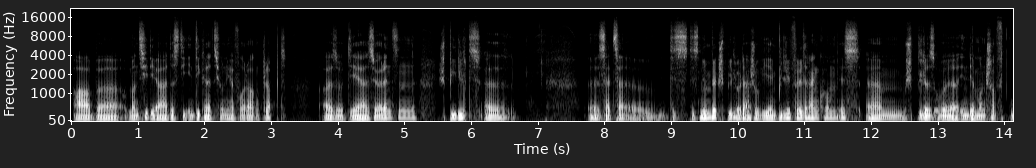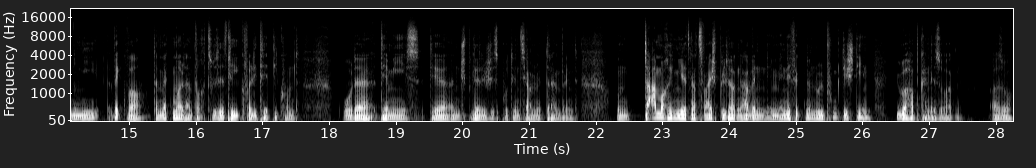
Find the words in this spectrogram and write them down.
aber man sieht ja, dass die Integration hervorragend klappt. Also der Sörensen spielt äh, äh, seit äh, das, das Nürnberg-Spiel oder auch schon wie er in Bielefeld reinkommen ist, ähm, spielt das, ob er in der Mannschaft noch nie weg war. Da merkt man halt einfach zusätzliche Qualität, die kommt. Oder der Mies, der ein spielerisches Potenzial mit reinbringt. Und da mache ich mir jetzt nach zwei Spieltagen, auch wenn im Endeffekt nur null Punkte stehen, überhaupt keine Sorgen. Also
